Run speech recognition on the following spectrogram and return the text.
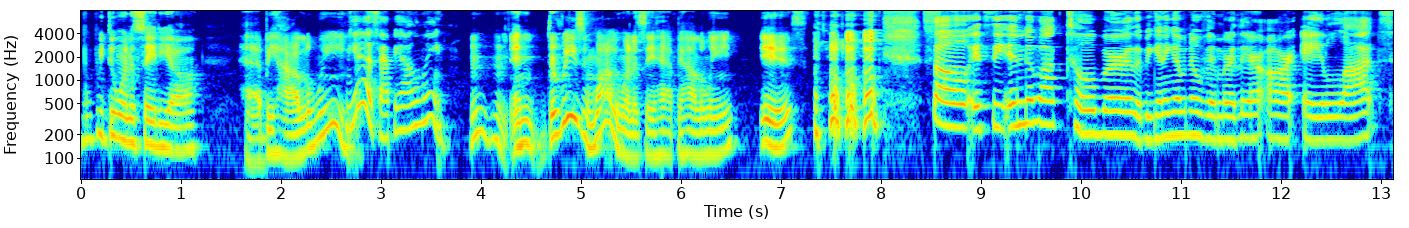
What we do want to say to y'all, Happy Halloween. Yes, happy Halloween. Mm-hmm. And the reason why we want to say Happy Halloween is So it's the end of October, the beginning of November. There are a lot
